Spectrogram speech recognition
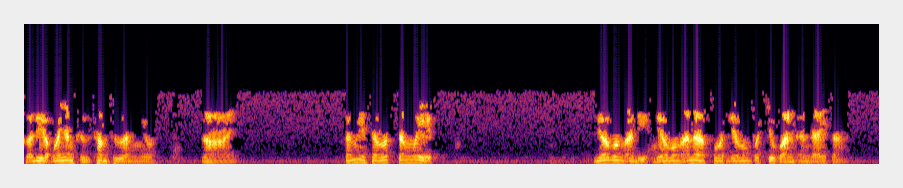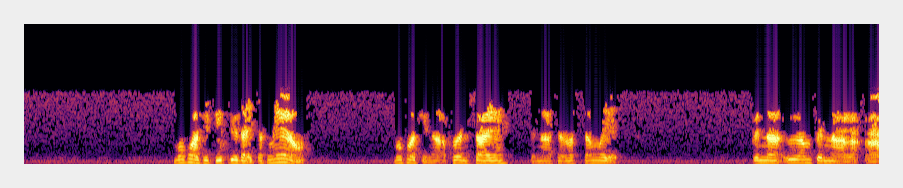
ก็เรียกว่ายังถือทำเทือนอยู่หลาย ถ้ามีสลดสังเวชเดี๋ยวบางอดีตเดี๋ยวบางอนาคตเดี๋ยวบางปัจจุบันอันใดกันเมื่อพ่อสิติดอยู่ใดจักแนวเมื่อพ่อสิหนาเพื่อนใส่เป็นนาสลดสังเวชเป็นนาเอื้อมเป็นนาละอา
